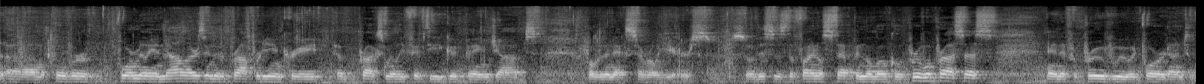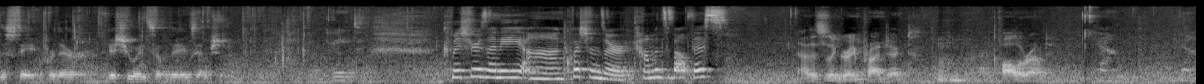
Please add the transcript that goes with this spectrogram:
um, over $4 million into the property and create approximately 50 good-paying jobs over the next several years. So this is the final step in the local approval process, and if approved, we would forward on to the state for their issuance of the exemption. Great. Commissioners, any uh, questions or comments about this? Uh, This is a great project, all around. Yeah, yeah.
